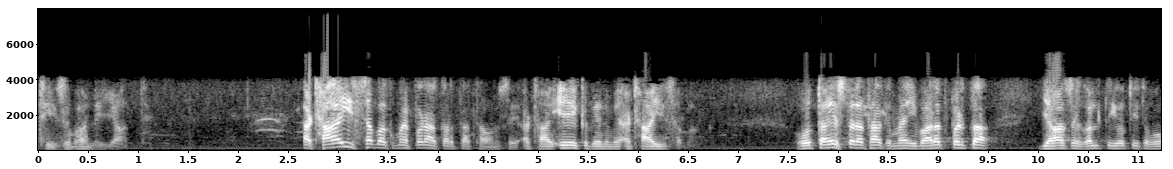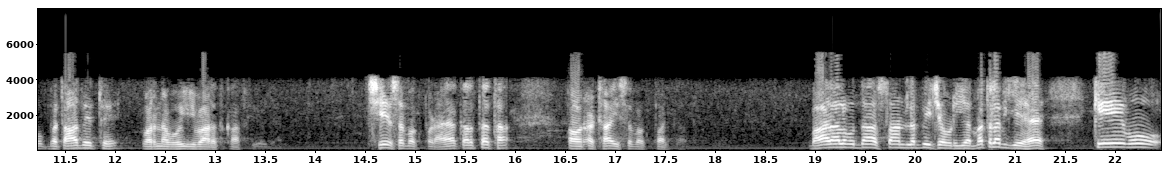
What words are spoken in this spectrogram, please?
تھی، زبان یاد تھی۔ اٹھائیس سبق میں پڑھا کرتا تھا ان سے، اٹھائی، ایک دن میں اٹھائیس سبق۔ ہوتا اس طرح تھا کہ میں عبارت پڑھتا، جہاں سے غلطی ہوتی تو وہ بتا دیتے، ورنہ وہی عبارت کافی ہو جاتی۔ چھ سبق پڑھایا کرتا تھا اور اٹھائیس سبق پڑھتا۔ تھا بہرحال وہ داستان لمبی چوڑی ہے۔ مطلب یہ ہے کہ وہ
